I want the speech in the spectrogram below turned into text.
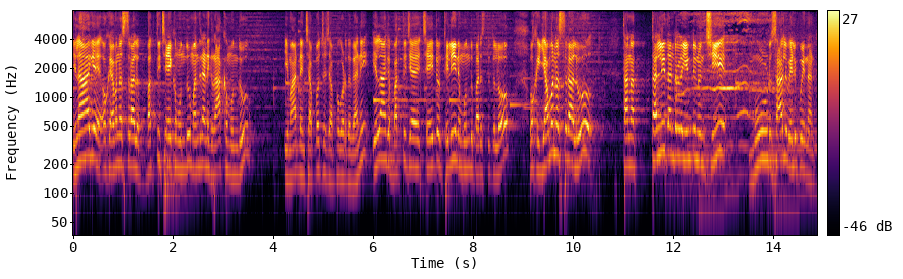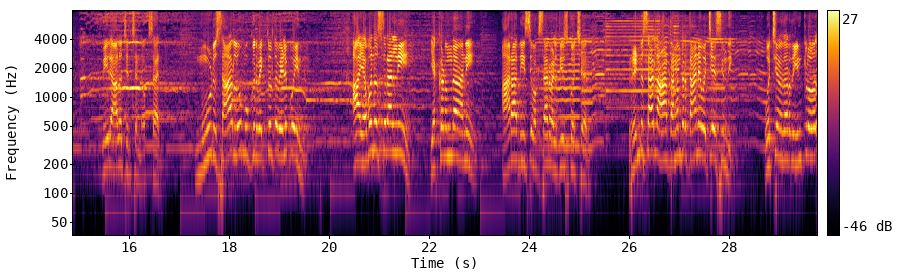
ఇలాగే ఒక యవనస్త్రాలు భక్తి చేయకముందు మందిరానికి రాకముందు ఈ మాట నేను చెప్పొచ్చు చెప్పకూడదు కానీ ఇలాగే భక్తి చే చేయటం తెలియని ముందు పరిస్థితిలో ఒక యవనస్త్రాలు తన తల్లిదండ్రుల ఇంటి నుంచి మూడు సార్లు వెళ్ళిపోయిందంట. మీరే ఆలోచించండి ఒకసారి. మూడు సార్లు ముగ్గురు వ్యక్తులతో వెళ్ళిపోయింది. ఆ యవనస్త్రాల్ని ఎక్కడుందా అని ఆరాధీసి ఒకసారి వాళ్ళు తీసుకొచ్చారు. రెండుసార్లు ఆ తనంతట తానే వచ్చేసింది. వచ్చిన తర్వాత ఇంట్లో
